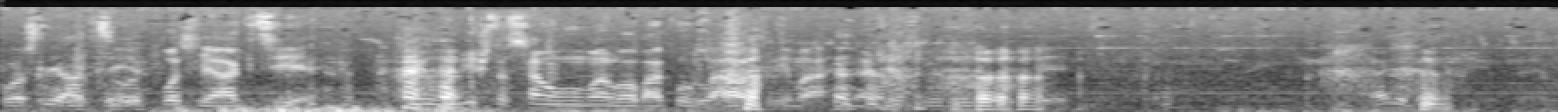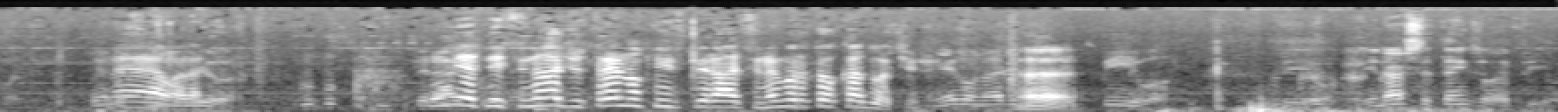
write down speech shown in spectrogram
Poslije akcije. od poslije akcije. Mu ništa, samo mu malo ovako glava klima, inače sve drugo okej. Ajde. To je Ne, umjetnici nađu trenutnu inspiraciju, ne mora to kad hoćeš. Njegov nađe E. pivo. Pivo. I naš se tank zove pivo.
